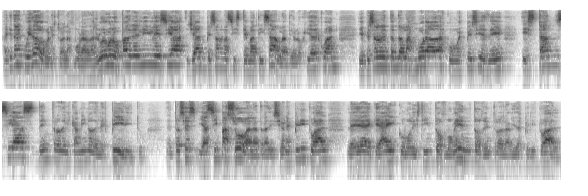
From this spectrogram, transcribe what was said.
Hay que tener cuidado con esto de las moradas. Luego los padres de la iglesia ya empezaron a sistematizar la teología de Juan y empezaron a entender las moradas como especies de estancias dentro del camino del espíritu. Entonces, y así pasó a la tradición espiritual la idea de que hay como distintos momentos dentro de la vida espiritual,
